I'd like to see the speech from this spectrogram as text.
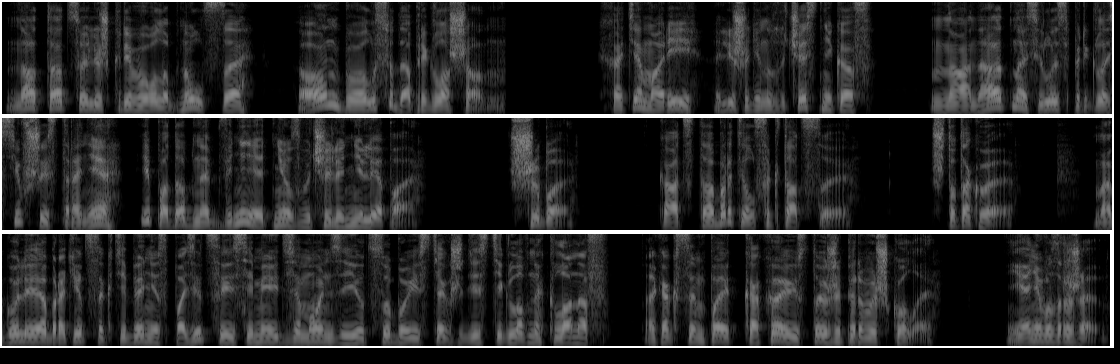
Но Тацу лишь криво улыбнулся, он был сюда приглашен. Хотя Мари лишь один из участников, но она относилась к пригласившей стране, и подобные обвинения от нее звучали нелепо. «Шиба». Кацта обратился к Тацу. «Что такое?» Могу ли я обратиться к тебе не с позиции семей Дзимонзи и Юцуба из тех же десяти главных кланов, а как сэмпай Какаю из той же первой школы? Я не возражаю.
